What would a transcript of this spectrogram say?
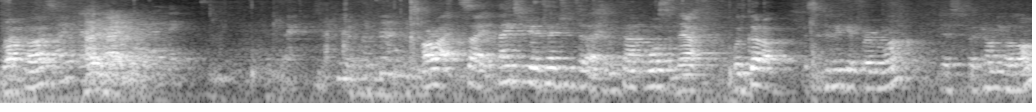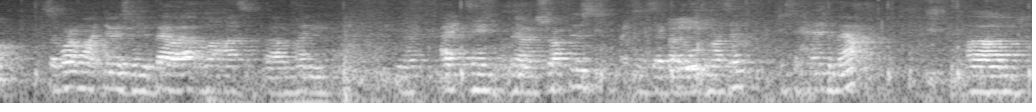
Right, guys? All right, so thanks for your attention today. We've done awesome. Now, we've got a, certificate for everyone, just for coming along. So what I might do is when we bow out, I might ask um, maybe you know, eight, ten of our instructors, since they go to organise just to hand them out. Um,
